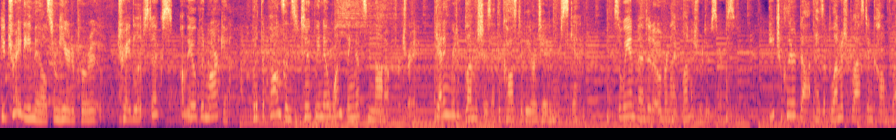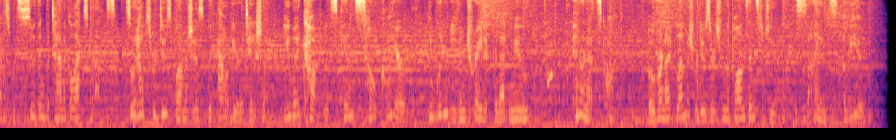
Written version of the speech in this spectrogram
You trade emails from here to Peru, trade lipsticks on the open market. But at the Pond's Institute, we know one thing that's not up for trade getting rid of blemishes at the cost of irritating your skin. So we invented overnight blemish reducers. Each clear dot has a blemish blasting complex with soothing botanical extracts, so it helps reduce blemishes without irritation. You wake up with skin so clear, you wouldn't even trade it for that new internet stock. Overnight blemish reducers from the Pond's Institute, the science of you.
